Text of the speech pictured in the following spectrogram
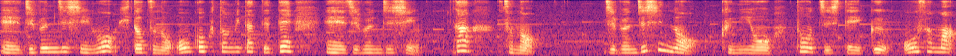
え、自分自身を一つの王国と見立てて、え、自分自身がその自分自身の国を統治していく王様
